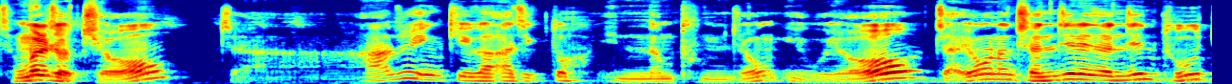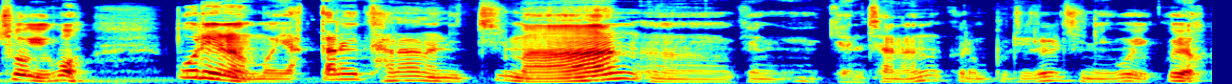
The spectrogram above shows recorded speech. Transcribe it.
정말 좋죠. 자, 아주 인기가 아직도 있는 품종이고요. 자, 요거는 전진의 전진 두 촉이고 뿌리는 뭐 약간의 탄화는 있지만 어, 괜찮은 그런 뿌리를 지니고 있고요.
